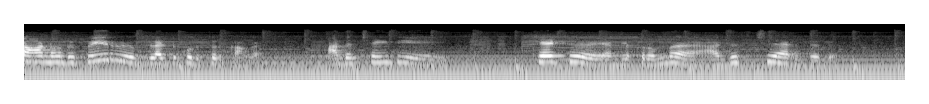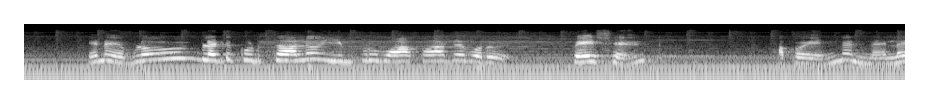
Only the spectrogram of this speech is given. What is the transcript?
நானூறு பேர் பிளட் கொடுத்துருக்காங்க. அந்த செய்தி கேட்டு எங்களுக்கு ரொம்ப அதிர்ச்சியாக இருந்தது. ஏன்னா எவ்வளோ பிளட் கொடுத்தாலும் இம்ப்ரூவ் ஆகாத ஒரு பேஷண்ட் அப்போ என்ன நிலை?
